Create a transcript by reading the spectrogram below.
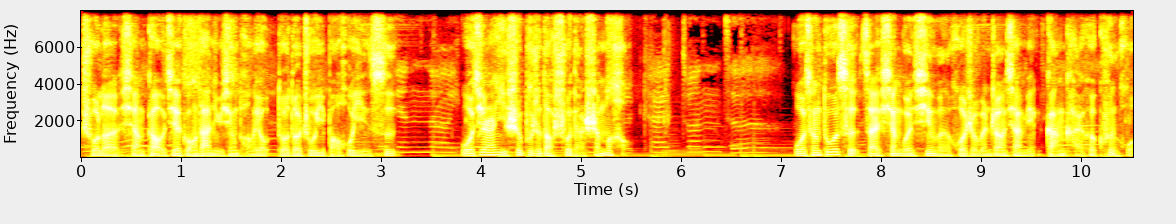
除了想告诫广大女性朋友多多注意保护隐私，我竟然一时不知道说点什么好。我曾多次在相关新闻或者文章下面感慨和困惑。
